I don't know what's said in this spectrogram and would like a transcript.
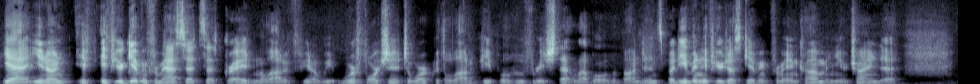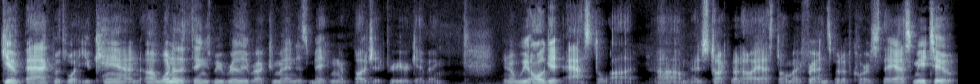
Yeah, you know, if, if you're giving from assets, that's great. And a lot of, you know, we, we're fortunate to work with a lot of people who've reached that level of abundance. But even if you're just giving from income and you're trying to give back with what you can, uh, one of the things we really recommend is making a budget for your giving. You know, we all get asked a lot. Um, I just talked about how I asked all my friends, but of course they ask me too.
